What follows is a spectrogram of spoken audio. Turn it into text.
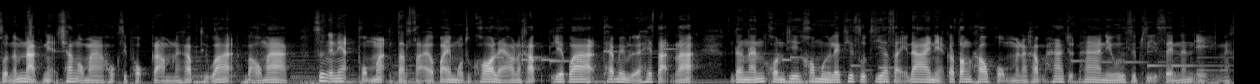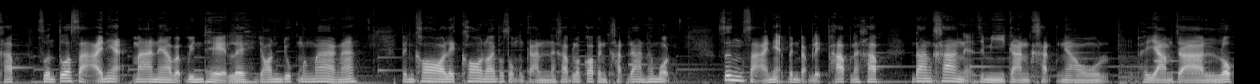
ส่วนน้ำหนักเนี่ยช่างออกมา 66 กรัมนะครับถือว่าเบามาก ซึ่งอันเนี้ยผมตัดสายออกไปหมดทุกข้อแล้วนะครับเรียกว่าแทบไม่เหลือให้ตัดละ ดังนั้นคนที่ข้อมือเล็กที่สุดที่จะใส่ได้เนี่ยก็ต้องเท่าผมนะครับ 5.5 นิ้ว 14 เซนนั่นเองนะครับส่วนตัวสายเนี่ยมาแนวแบบวินเทจเลยย้อนยุคมากๆนะเป็นข้อเล็กข้อน้อยผสมกันนะครับแล้วก็เป็นขัดด้านทั้งหมด ซึ่งสายเนี่ยเป็นแบบเหล็กพับนะครับด้านข้างเนี่ยจะมีการขัดเงาพยายามจะลบ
